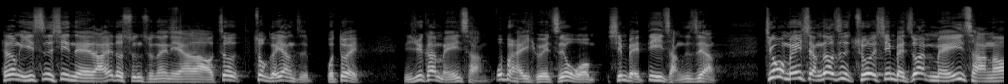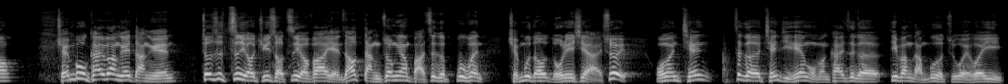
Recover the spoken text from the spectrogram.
黑龙一次性的啦，黑种纯纯的你啊，做做个样子不对，你去看每一场，我本来以为只有我新北第一场是这样，结果没想到是除了新北之外，每一场哦，全部开放给党员，就是自由举手、自由发言，然后党中央把这个部分全部都罗列下来，所以。我们前这个前几天，我们开这个地方党部的主委会议，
